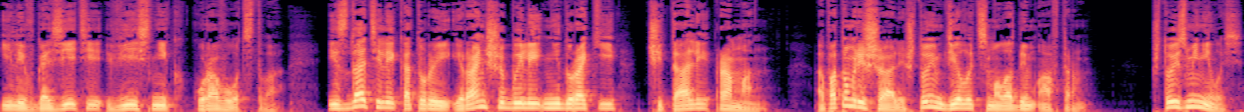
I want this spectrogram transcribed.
или в газете «Вестник Куроводства». Издатели, которые и раньше были не дураки, читали роман. А потом решали, что им делать с молодым автором. Что изменилось?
